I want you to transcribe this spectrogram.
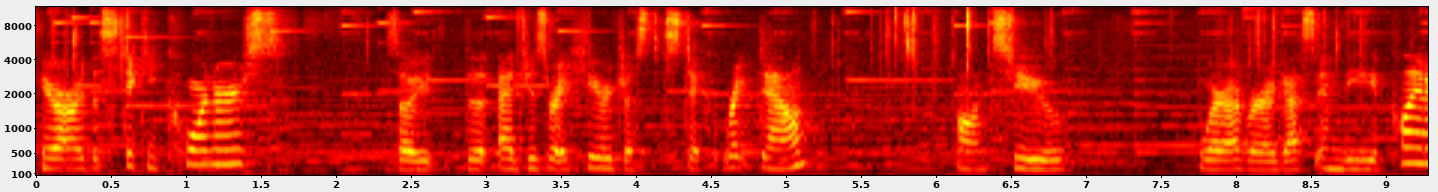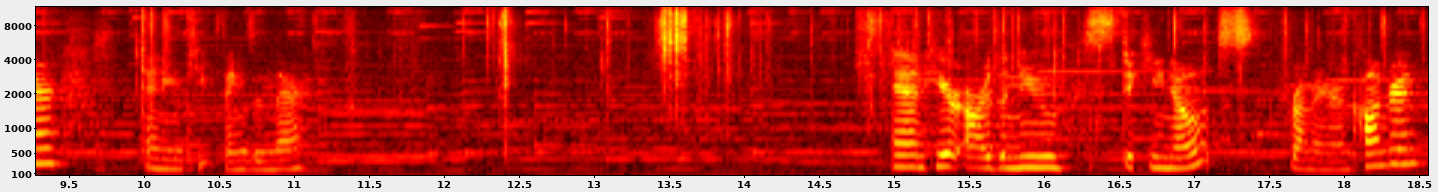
Here are the sticky corners. So the edges right here just stick right down onto wherever I guess in the planner and you can keep things in there. And here are the new sticky notes from Erin Condren.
